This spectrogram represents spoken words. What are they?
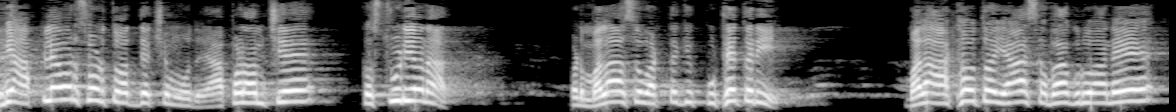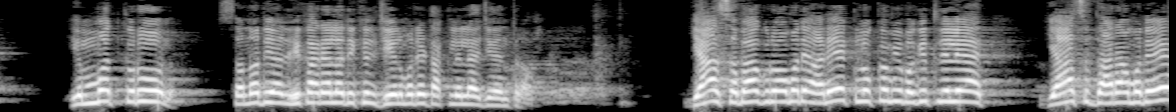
मी आपल्यावर सोडतो अध्यक्ष महोदय. आपण आमचे कस्टुडियन आहात. पण मला असं वाटतं की कुठेतरी मला आठवतं या सभागृहाने हिंमत करून सनदी अधिकाऱ्याला देखील जेलमध्ये टाकलेला आहे जयंतराव. या सभागृहामध्ये अनेक लोक मी बघितलेले आहेत. याच दारामध्ये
